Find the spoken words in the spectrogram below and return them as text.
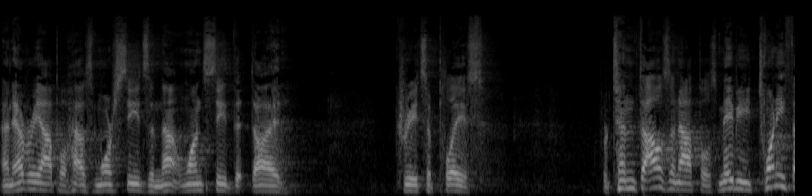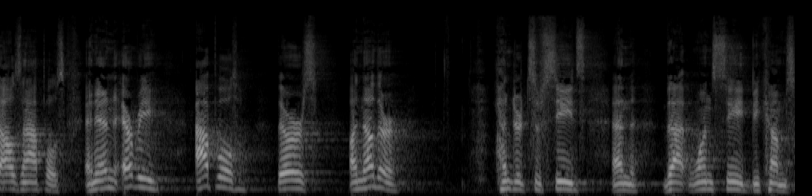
And every apple has more seeds than that one seed that died creates a place for 10,000 apples, maybe 20,000 apples. And in every apple, there's another hundreds of seeds, and that one seed becomes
